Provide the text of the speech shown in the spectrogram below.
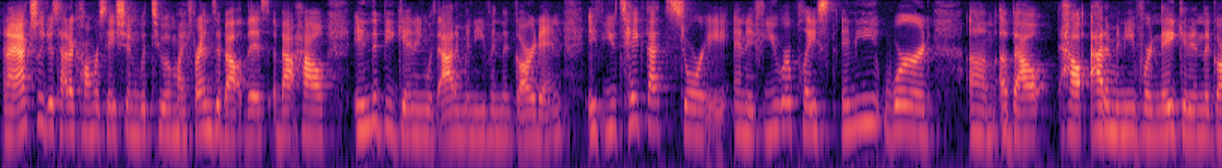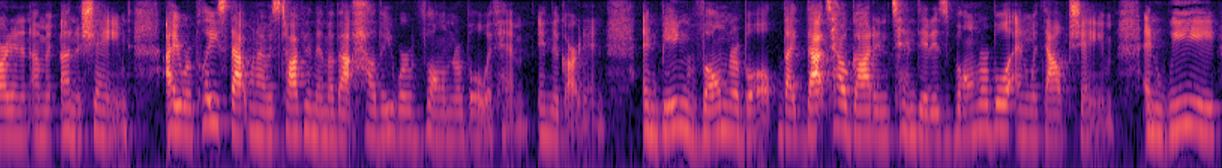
And I actually just had a conversation with two of my friends about this about how in the beginning with Adam and Eve in the garden, if you take that story and if you replace any word um, about how Adam and Eve were naked in the garden and unashamed. I replaced that when I was talking to them about how they were vulnerable with Him in the garden. And being vulnerable, like that's how God intended, is vulnerable and without shame. And we,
